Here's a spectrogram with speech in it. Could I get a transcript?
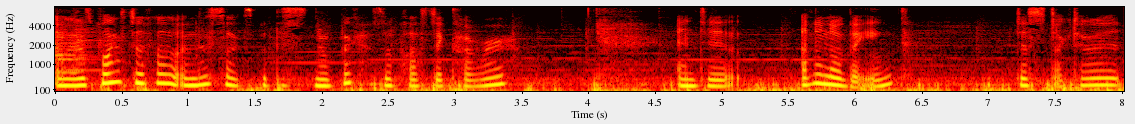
I was pulling stuff out and this sucks but this notebook has a plastic cover and it, I don't know the ink just stuck to it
